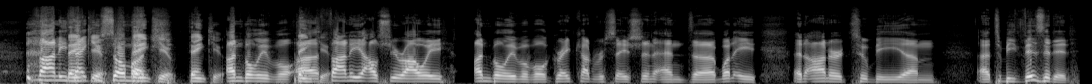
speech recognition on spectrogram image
Thani, thank, you. so much. Thank you. Thank you. Unbelievable. Thank uh, you. Thani Al Shirawi, unbelievable. Great conversation, and uh, what a an honor to be um, uh, to be visited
